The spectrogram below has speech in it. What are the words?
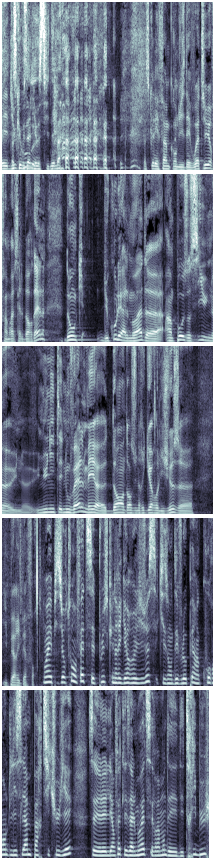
et Parce que vous coup, alliez au cinéma. parce que les femmes conduisent des voitures, enfin bref, c'est le bordel. Donc, du coup, les Almohades euh, imposent aussi une, une- une unité nouvelle, mais euh, dans, dans une rigueur religieuse euh, hyper, hyper forte. Ouais, et puis surtout, en fait, c'est plus qu'une rigueur religieuse, c'est qu'ils ont développé un courant de l'islam particulier. En fait, les Almohades, c'est vraiment des, des tribus.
